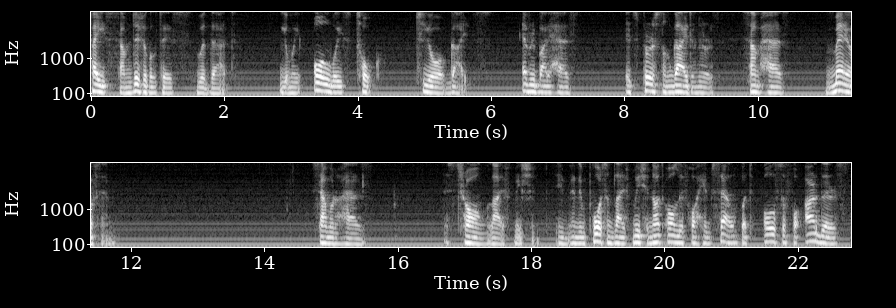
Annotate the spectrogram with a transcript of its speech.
face some difficulties with that, you may always talk to your guides. Everybody has its personal guide on earth. Some has many of them someone who has a strong life mission, an important life mission, not only for himself but also for others.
